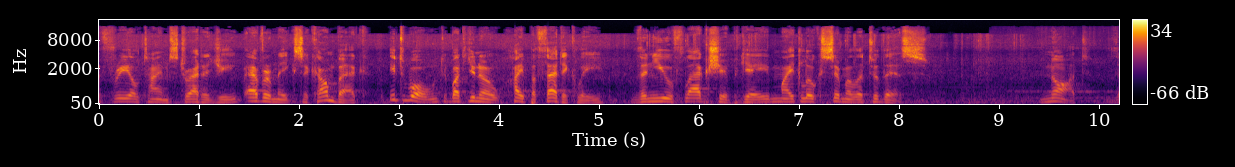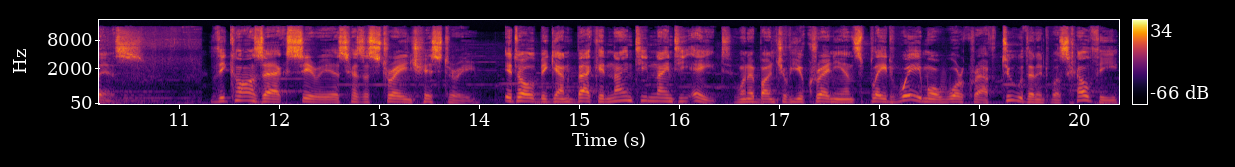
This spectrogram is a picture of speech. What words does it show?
If real time strategy ever makes a comeback, it won't, but you know, hypothetically, the new flagship game might look similar to this. Not this. The Cossacks series has a strange history. It all began back in 1998 when a bunch of Ukrainians played way more Warcraft 2 than it was healthy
